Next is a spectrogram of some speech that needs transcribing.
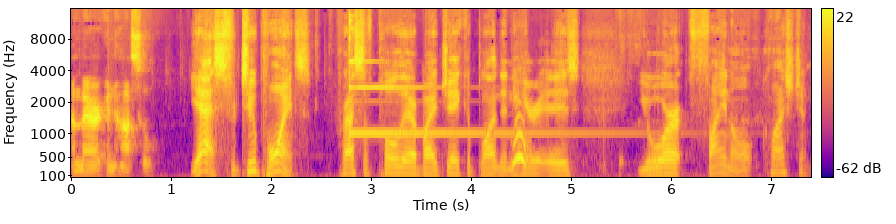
American Hustle. Yes, for two points. Impressive pull there by Jacob Blunden. Here is your final question.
